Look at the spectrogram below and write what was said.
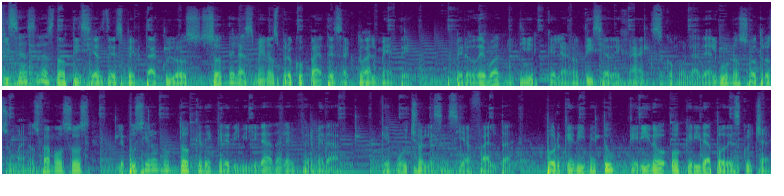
Quizás las noticias de espectáculos son de las menos preocupantes actualmente, pero debo admitir que la noticia de Hanks, como la de algunos otros humanos famosos, le pusieron un toque de credibilidad a la enfermedad, que mucho les hacía falta, porque dime tú, querido o querida podescucha,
